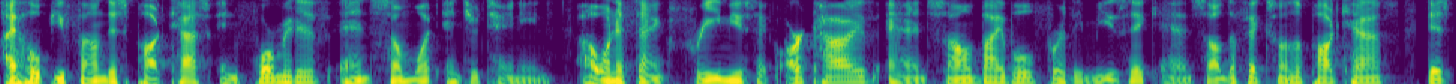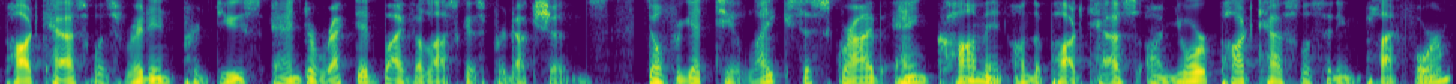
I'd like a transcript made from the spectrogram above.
I hope you found this podcast informative and somewhat entertaining. I want to thank Free Music Archive and Sound Bible for the music and sound effects on the podcast. This podcast was written, produced, and directed by Velasquez Productions. Don't forget to like, subscribe, and comment on the podcast on your podcast listening platform.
